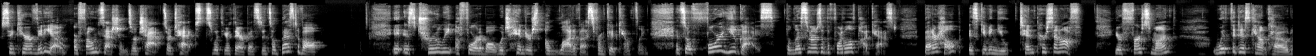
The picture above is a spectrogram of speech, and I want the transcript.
secure video or phone sessions or chats or texts with your therapist. And so, best of all, it is truly affordable, which hinders a lot of us from good counseling. And so, for you guys, the listeners of the For the Love podcast, BetterHelp is giving you 10% off your first month with the discount code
